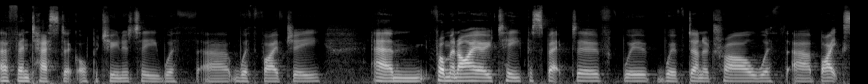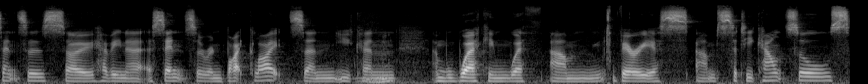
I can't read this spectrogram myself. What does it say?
a fantastic opportunity with, uh, with 5G. Um, from an IoT perspective, we've, we've done a trial with uh, bike sensors, so having a, a, sensor and bike lights, and you can, mm-hmm. and we're working with um, various um, city councils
